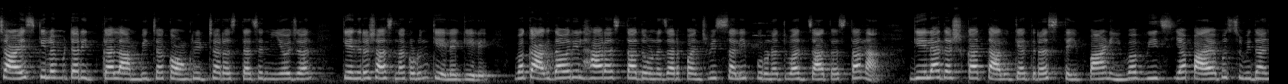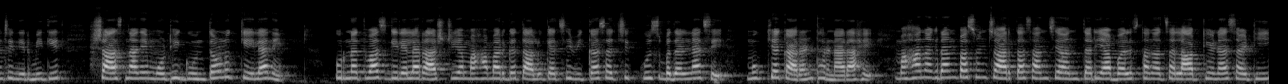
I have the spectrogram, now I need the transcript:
चाळीस किलोमीटर इतका लांबीच्या काँक्रीटच्या रस्त्याचे नियोजन केंद्र शासनाकडून केले गेले व कागदावरील हा रस्ता दोन हजार पंचवीस साली पूर्णत्वात जात असताना गेल्या दशकात तालुक्यात रस्ते पाणी व वीज या पायाभूत सुविधांची निर्मितीत शासनाने मोठी गुंतवणूक केल्याने पूर्णत्वास गेलेला राष्ट्रीय महामार्ग तालुक्याचे विकासाची कूस बदलण्याचे मुख्य कारण ठरणार आहे. महानगरांपासून चार तासांचे अंतर या बलस्थानाचा लाभ घेण्यासाठी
